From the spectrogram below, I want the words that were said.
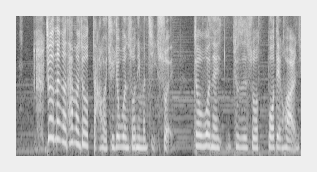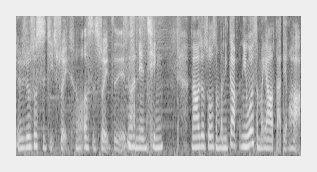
就那个他们就打回去就问说你们几岁？就问那，就是说拨电话人，其实就说十几岁，什么二十岁之类，就很年轻。然后就说什么你干你为什么要打电话？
